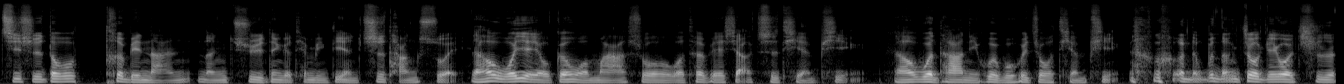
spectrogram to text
其实都。特别难能去那个甜品店吃糖水，然后我也有跟我妈说，我特别想吃甜品，然后问她你会不会做甜品，能不能做给我吃，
